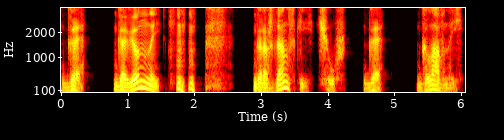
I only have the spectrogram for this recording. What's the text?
Г. Говенный? Гражданский? Чушь. Г. Главный.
